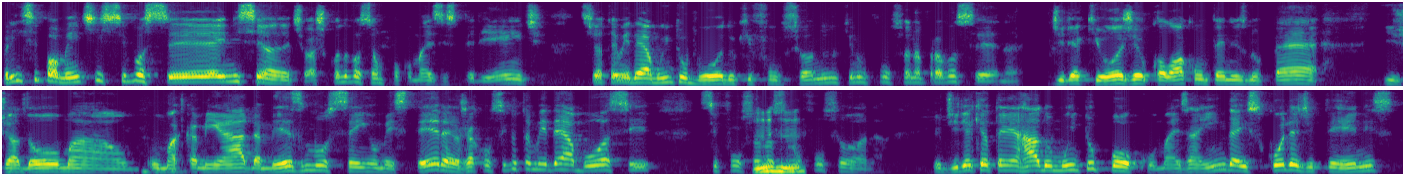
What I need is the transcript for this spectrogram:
Principalmente se você é iniciante. Eu acho que quando você é um pouco mais experiente, você já tem uma ideia muito boa do que funciona e do que não funciona para você, né? diria que hoje eu coloco um tênis no pé e já dou uma, uma caminhada, mesmo sem uma esteira, eu já consigo ter uma ideia boa se, se funciona uhum. ou se uhum. não funciona. Eu diria que eu tenho errado muito pouco, mas ainda a escolha de tênis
